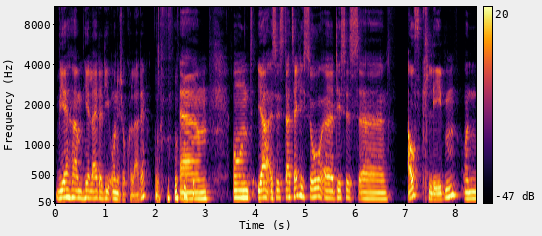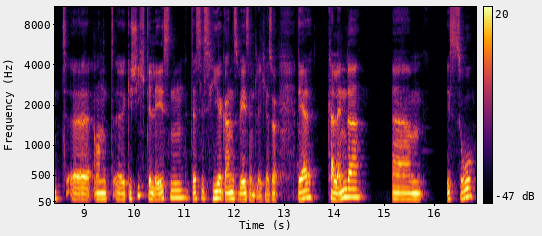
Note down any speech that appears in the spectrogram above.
Wir haben hier leider die ohne Schokolade. ähm, und ja, es ist tatsächlich so, äh, dieses äh, Aufkleben und, äh, und äh, Geschichte lesen, das ist hier ganz wesentlich. Also der Kalender ähm, ist so,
